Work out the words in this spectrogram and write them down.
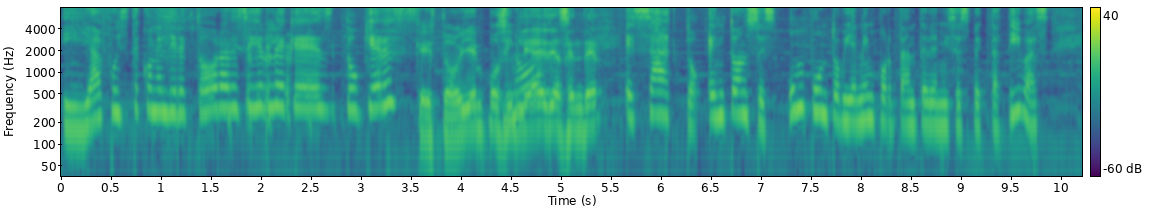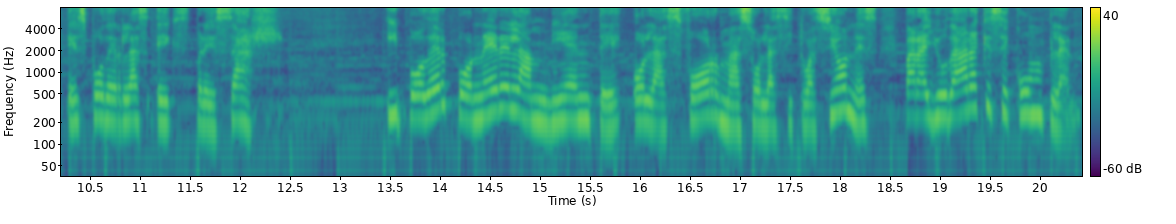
¿y ya fuiste con el director a decirle que es- tú quieres? Que estoy en posibilidades No. de ascender. Exacto. Entonces, un punto bien importante de mis expectativas es poderlas expresar y poder poner el ambiente o las formas o las situaciones para ayudar a que se cumplan.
